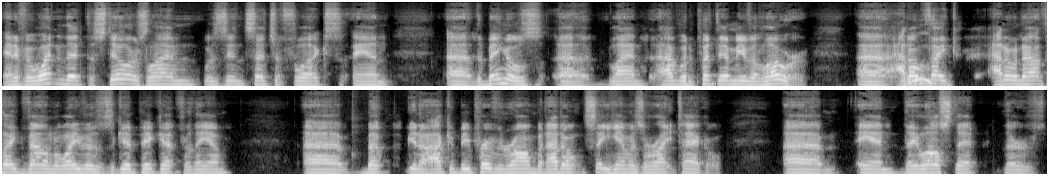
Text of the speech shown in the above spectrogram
And if it wasn't that the Steelers line was in such a flux and uh, the Bengals uh, line, I would put them even lower. Uh, I don't Ooh. think I do not think Villanueva is a good pickup for them. Uh, but you know, I could be proven wrong, but I don't see him as a right tackle. Um, and they lost that. There's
